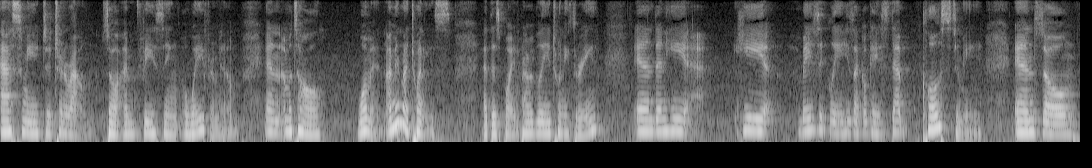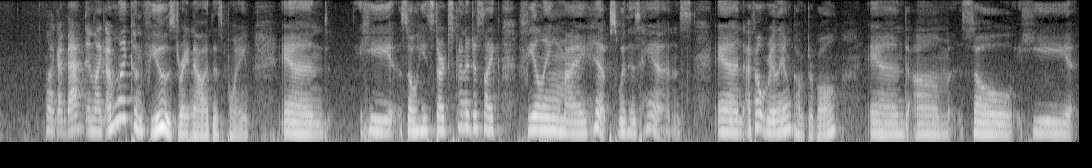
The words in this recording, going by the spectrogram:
asked me to turn around. So I'm facing away from him. And I'm a tall woman. I'm in my 20s at this point, probably 23. And then he he basically he's like, "Okay, step close to me." And so like I backed in like I'm like confused right now at this point. And he so he starts kind of just like feeling my hips with his hands and i felt really uncomfortable and um, so he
